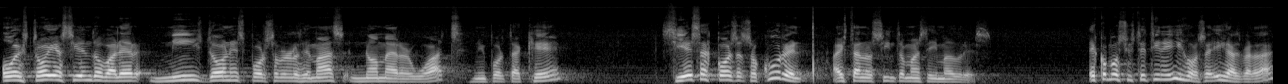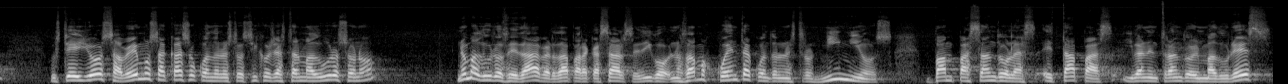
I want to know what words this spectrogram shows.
O estoy haciendo valer mis dones por sobre los demás, no matter what, no importa qué. Si esas cosas ocurren, ahí están los síntomas de inmadurez. Es como si usted tiene hijos e hijas, ¿verdad? Usted y yo sabemos acaso cuando nuestros hijos ya están maduros o no. No maduros de edad, ¿verdad? Para casarse. Digo, nos damos cuenta cuando nuestros niños van pasando las etapas y van entrando en madurez.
